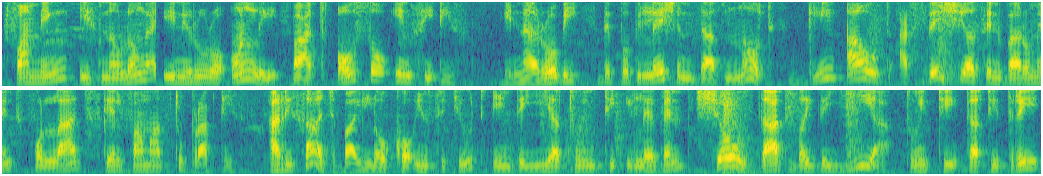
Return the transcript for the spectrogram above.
Farming is no longer in rural only but also in cities. In Nairobi, the population does not give out a spacious environment for large scale farmers to practice. A research by Local Institute in the year 2011 shows that by the year 2033,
